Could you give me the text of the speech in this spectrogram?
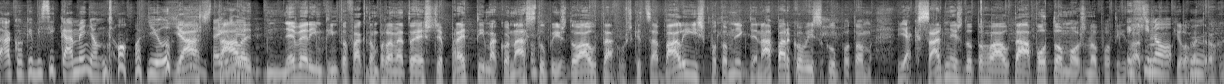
ako keby si kameňom to hodil. Ja stále Takže... neverím týmto faktom, podľa mňa to je ešte predtým, ako nastúpiš do auta. Už keď sa balíš, potom niekde na parkovisku, potom jak sadneš do toho auta a potom možno po tých 20 Echino, kilometroch.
